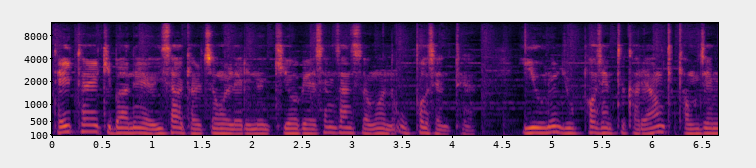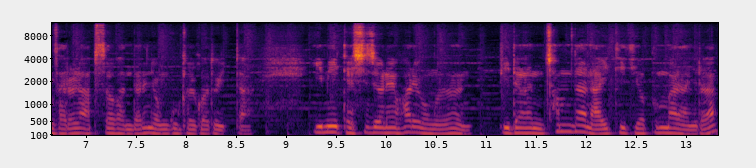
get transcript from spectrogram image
데이터에 기반해 의사결정을 내리는 기업의 생산성은 5%, 이유는 6%가량 경쟁사를 앞서간다는 연구 결과도 있다. 이미 dacision의 활용은 비단 첨단 IT 기업뿐만 아니라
